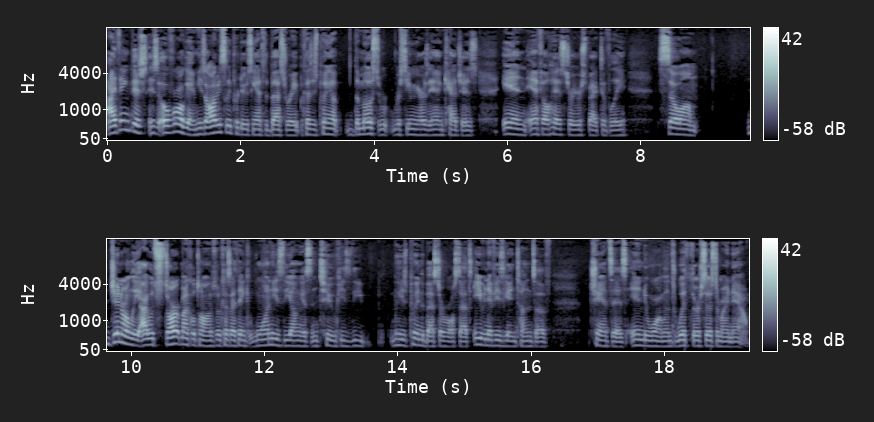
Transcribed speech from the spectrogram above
I think this his overall game. He's obviously producing at the best rate because he's putting up the most receiving yards and catches in NFL history, respectively. So um, generally, I would start Michael Thomas because I think one, he's the youngest, and two, he's the he's putting the best overall stats, even if he's getting tons of chances in New Orleans with their system right now.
